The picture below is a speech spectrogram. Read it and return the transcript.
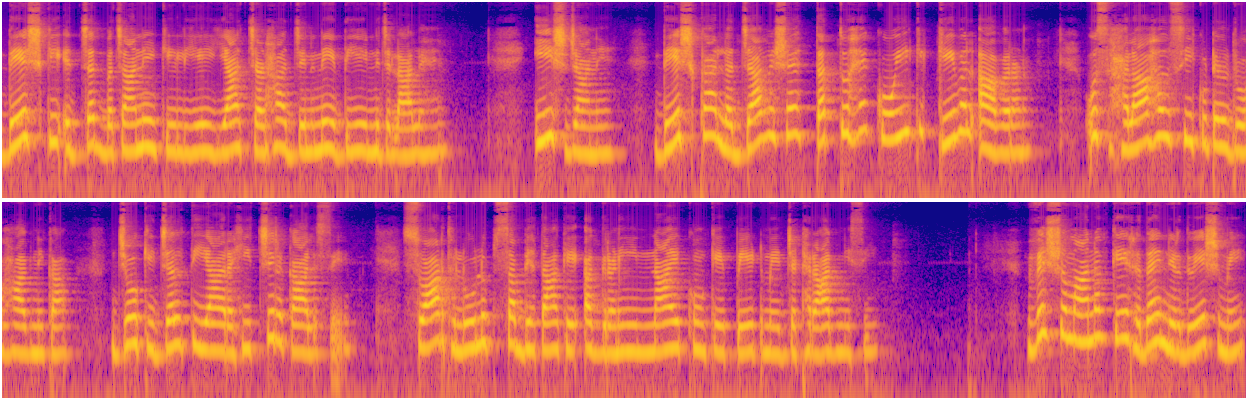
देश की इज़्ज़त बचाने के लिए या चढ़ा जिनने दिए निज लाल हैं। ईश जाने, देश का लज्जा विषय तत्व है कोई कि केवल आवरण। उस हलाहल सी कुटिल द्रोहाग्निका, जो कि जलती आ रही चिरकाल से। स्वार्थ लोलुप सभ्यता के अग्रणी नायकों के पेट में जठराग्नि सी। विश्व मानव के हृदय निर्द्वेश में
